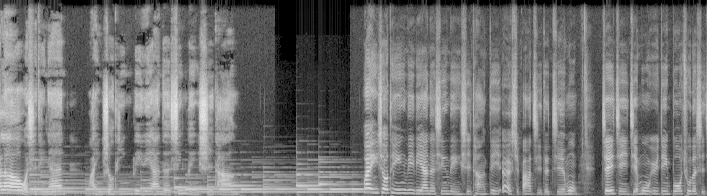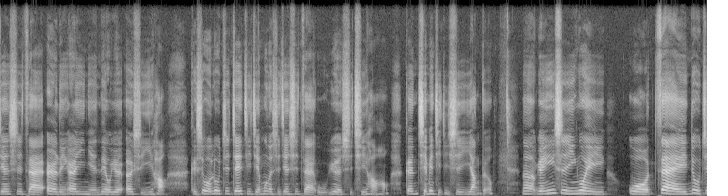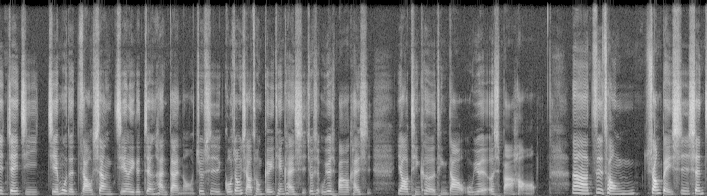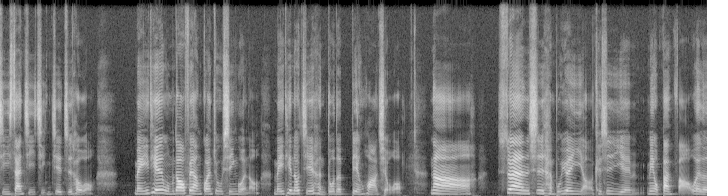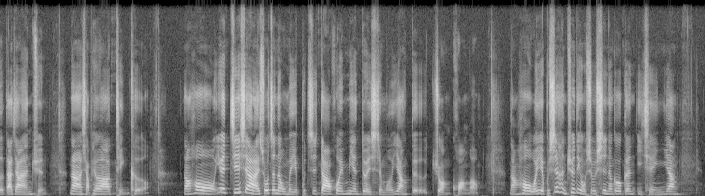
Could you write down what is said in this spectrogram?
Hello，我是平安，欢迎收听莉莉安的心灵食堂。欢迎收听莉莉安的心灵食堂第二十八集的节目。这一集节目预定播出的时间是在二零二一年六月二十一号，可是我录制这一集节目的时间是在五月十七号，哈，跟前面几集是一样的。那原因是因为我在录制这一集。节目的早上接了一个震撼弹哦，就是国中小从隔一天开始，就是五月十八号开始要停课，停到五月二十八号哦。那自从双北市升级三级警戒之后哦，每一天我们都要非常关注新闻哦，每一天都接很多的变化球哦。那虽然是很不愿意哦，可是也没有办法，为了大家安全。那小朋友要停课，哦然后因为接下来说真的，我们也不知道会面对什么样的状况哦。然后我也不是很确定，我是不是能够跟以前一样，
